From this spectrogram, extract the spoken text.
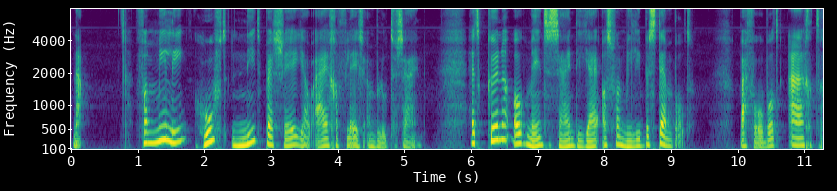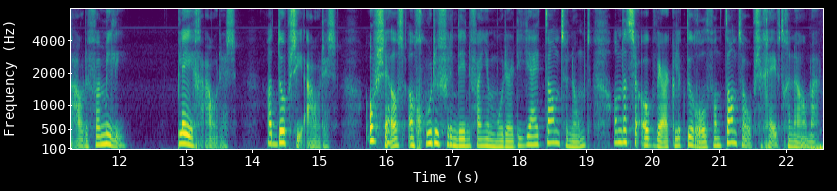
Nou, familie hoeft niet per se jouw eigen vlees en bloed te zijn. Het kunnen ook mensen zijn die jij als familie bestempelt. Bijvoorbeeld aangetrouwde familie, pleegouders, adoptieouders of zelfs een goede vriendin van je moeder die jij tante noemt, omdat ze ook werkelijk de rol van tante op zich heeft genomen.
